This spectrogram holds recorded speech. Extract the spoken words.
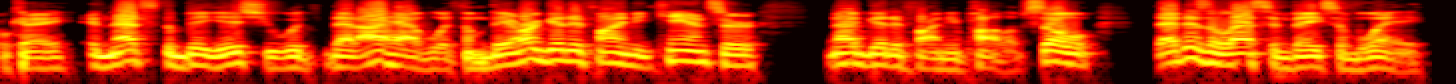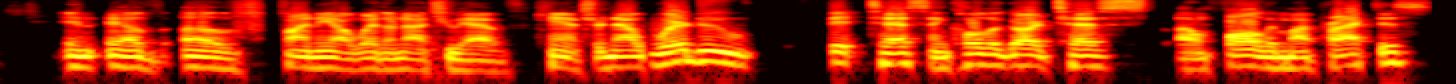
Okay, and that's the big issue with that I have with them. They are good at finding cancer, not good at finding polyps. So that is a less invasive way in, of of finding out whether or not you have cancer. Now, where do FIT tests and Cologuard tests um, fall in my practice?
